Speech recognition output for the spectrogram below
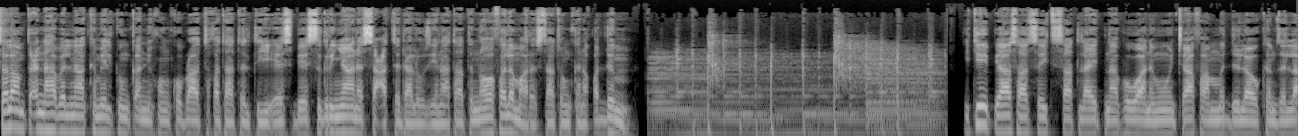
ሰላም ጥዕና ሃበልና ከመልኩም ቀኒኹም ኩብራ ተኸታተልቲ ስቤስ ትግርኛ ነሰዓት ተዳለዉ ዜናታት እንሆ ፈለማ ኣረስታቶም ከነቐድም ኢትዮጵያ ሳልሰይቲ ሳትላይት ናብ ህዋ ንምውንጫፍ ኣብ ምድላው ከምዘላ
